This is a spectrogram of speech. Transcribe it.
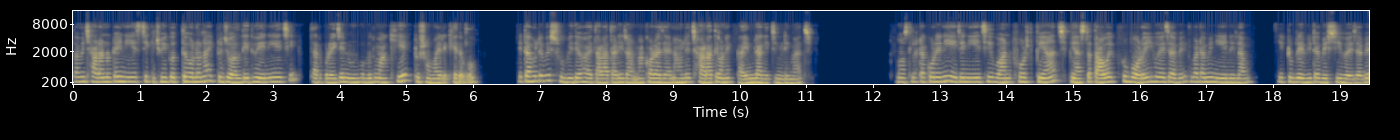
তো আমি ছাড়ানোটাই নিয়ে এসেছি। কিছুই করতে হলো না। একটু জল দিয়ে ধুয়ে নিয়েছি। তারপরে এই যে নুন হলুদ মাখিয়ে একটু সময় রেখে দেবো। এটা হলে বেশ সুবিধে হয়। তাড়াতাড়ি রান্না করা যায়। না হলে ছাড়াতে অনেক টাইম লাগে চিংড়ি মাছ। মশলাটা করে নিই এই যে নিয়েছি ওয়ান ফোর্থ পেঁয়াজ। পেঁয়াজটা তাও একটু বড়ই হয়ে যাবে বাট আমি নিয়ে নিলাম। একটু গ্রেভিটা বেশি হয়ে যাবে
